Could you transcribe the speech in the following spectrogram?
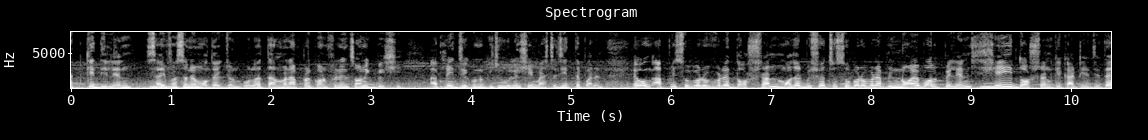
আটকে দিলেন সাইফ হাসানের মতো একজন বোলার তার মানে আপনার কনফিডেন্স অনেক বেশি। আপনি যে কোনো কিছু হলেই সেই ম্যাচটা জিততে পারেন। এবং আপনি সুপার ওভারে দশ রান মজার বিষয় হচ্ছে সুপার ওভারে আপনি নয় বল পেলেন সেই দশ রানকে কাটিয়ে যেতে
